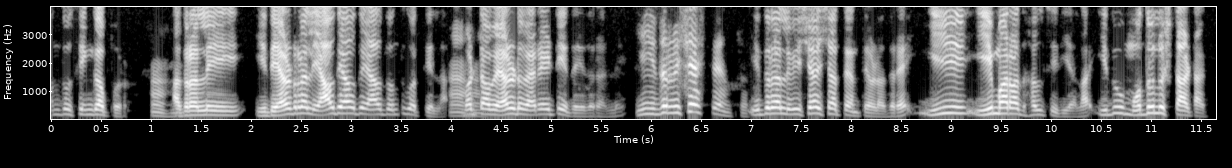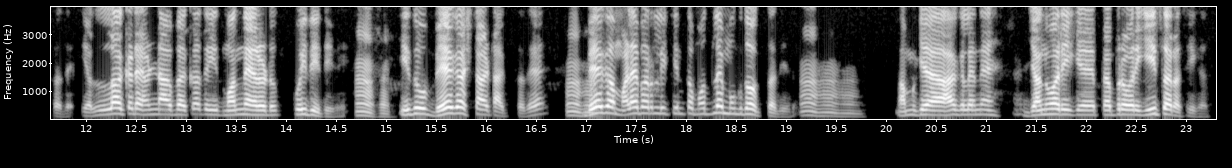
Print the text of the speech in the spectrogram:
ಒಂದು ಸಿಂಗಾಪುರ್. ಅದ್ರಲ್ಲಿ ಇದೆರಡರಲ್ಲಿ ಯಾವ್ದು ಯಾವ್ದು ಯಾವ್ದು ಅಂತ ಗೊತ್ತಿಲ್ಲ. ಬಟ್ ಅವ್ ಎರಡು ವೆರೈಟಿ ಇದೆ ಇದರಲ್ಲಿ. ಇದ್ರ ವಿಶೇಷತೆ ಏನ್ ಸರ್? ಇದರಲ್ಲಿ ವಿಶೇಷತೆ ಅಂತ ಹೇಳಿದ್ರೆ ಈ ಈ ಮರದ ಹಲ್ಸಿದೆಯಲ್ಲ ಇದು ಮೊದಲು ಸ್ಟಾರ್ಟ್ ಆಗ್ತದೆ. ಎಲ್ಲಾ ಕಡೆ ಹಣ್ಣಾಗ್ಬೇಕಾದ್ರೆ ಇದು ಮೊನ್ನೆ ಎರಡು ಕುಯ್ದಿದೀವಿ ಸರ್. ಇದು ಬೇಗ ಸ್ಟಾರ್ಟ್ ಆಗ್ತದೆ. ಬೇಗ ಮಳೆ ಬರ್ಲಿಕ್ಕಿಂತ ಮೊದ್ಲೇ ಮುಗ್ದೋಗ್ತದೆ ಇದು. ಹ್ಮ್ ಹ್ಮ್ ಹ್ಮ್. ನಮ್ಗೆ ಆಗ್ಲೇನೆ ಜನವರಿಗೆ ಫೆಬ್ರವರಿಗೆ ಈ ತರ ಸಿಗತ್ತೆ.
